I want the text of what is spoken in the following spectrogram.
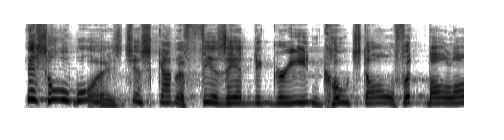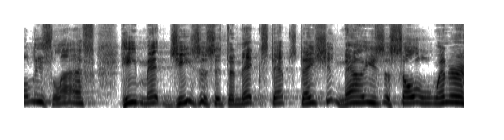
This old boy's just got a phys ed degree and coached all football all his life. He met Jesus at the next step station. Now he's a soul winner,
